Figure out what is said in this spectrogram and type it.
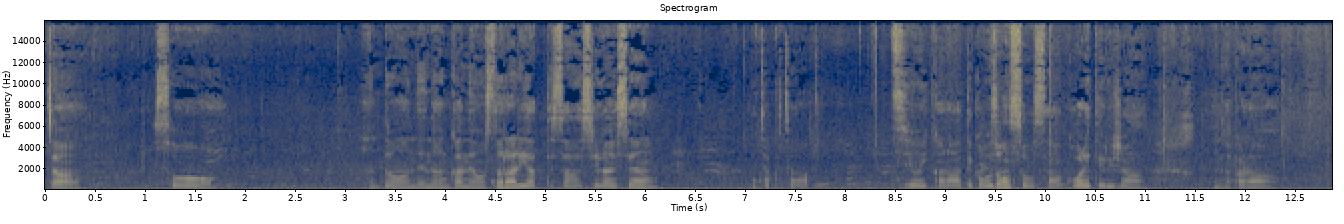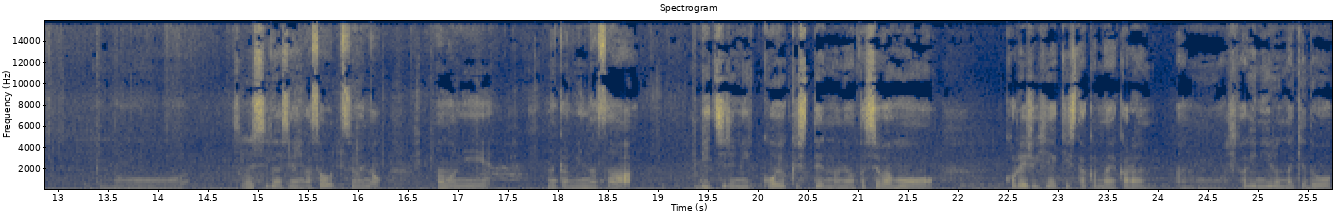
ちゃうそう。あとはねなんかねオーストラリアってさ紫外線めちゃくちゃ強いからてかオゾン層さ壊れてるじゃん。だからあのー、すごい紫外線がそう強いのなのになんかみんなさビーチで日光浴してんのね。私はもうこれ以上日焼けしたくないから、あの、日陰にいるんだけど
